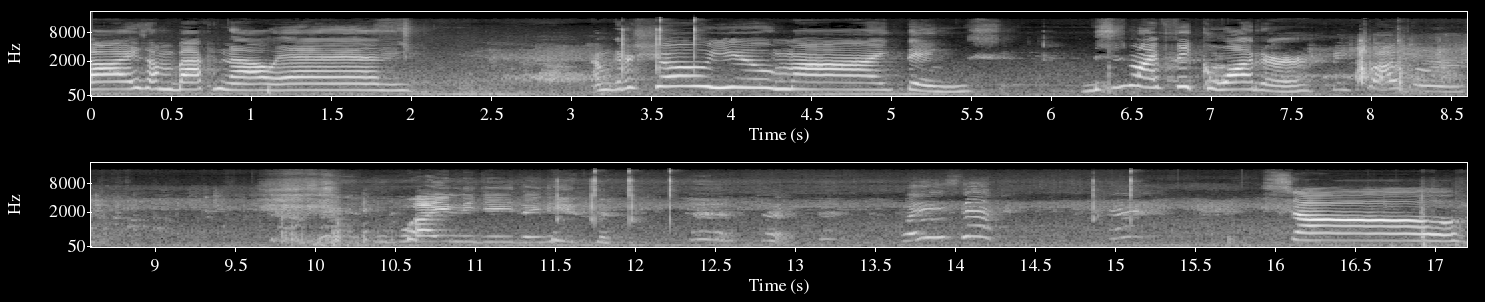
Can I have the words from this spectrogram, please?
Guys, I'm back now and I'm gonna show you my things. This is my fake water. Fake water. Buhayin ni Jayden yun. What is that? So,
